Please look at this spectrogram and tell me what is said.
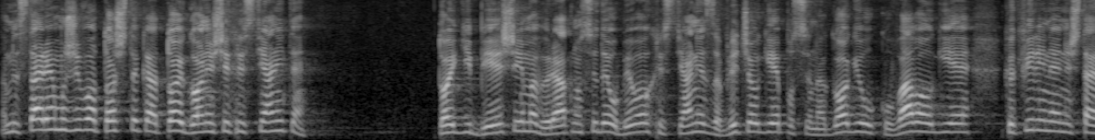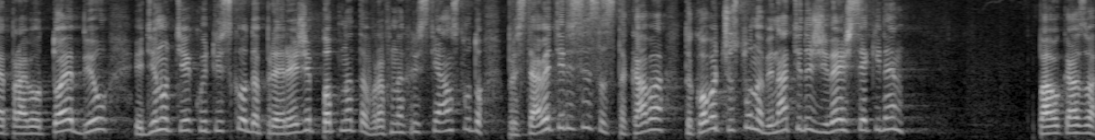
Ами стария му живот, точно така. Той гонеше християните. Той ги биеше, има вероятност и да е убивал християни, завличал ги е по синагоги, оковавал ги е, какви ли не неща е правил. Той е бил един от тия, които искал да пререже пъпната връв на християнството. Представете ли се с такава, такова чувство на вина ти да живееш всеки ден? Павел казва,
